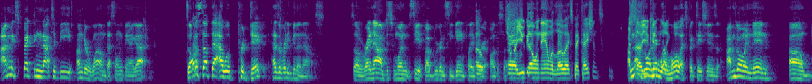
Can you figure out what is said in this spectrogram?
I'm expecting not to be underwhelmed. That's the only thing I got. So all the stuff that I would predict has already been announced. So right now I'm just wanting to see if uh, we're going to see gameplay for all the stuff. So are you going in with low expectations? I'm not so you going can in with like low expectations. I'm going in um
